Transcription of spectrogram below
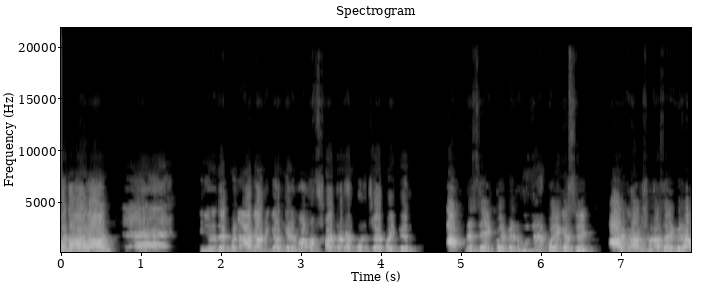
কথা কয় না? দেখবেন আগামীকালকের মানব শয়তানের পরিচয় পাইবেন। আপনি যেই করবেন, হুজুরে গেছে, আর গান শোনা যাইবে না।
